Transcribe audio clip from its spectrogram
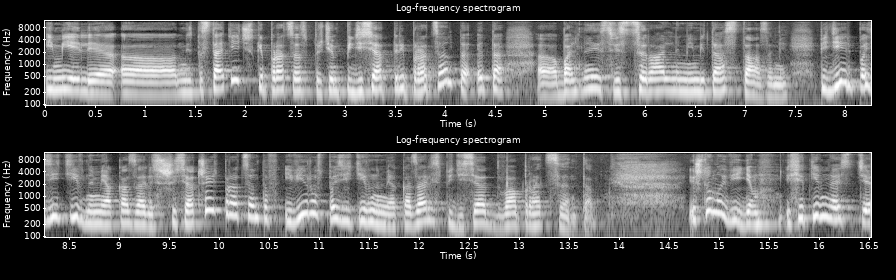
имели э, метастатический процесс, причем 53% это э, больные с висцеральными метастазами. PDL позитивными оказались 66% и вирус позитивными оказались 52%. И что мы видим? Эффективность э,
